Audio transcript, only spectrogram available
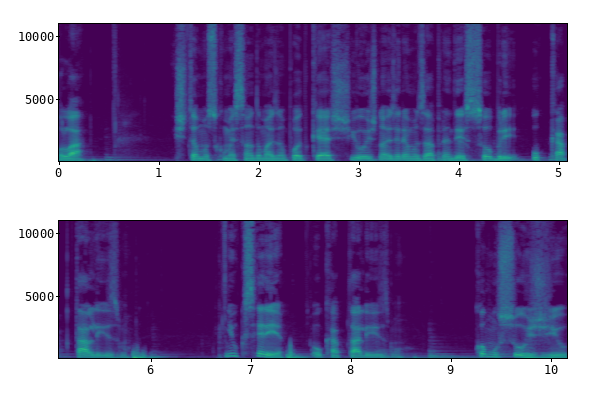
Olá, estamos começando mais um podcast e hoje nós iremos aprender sobre o capitalismo. E o que seria o capitalismo? Como surgiu?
